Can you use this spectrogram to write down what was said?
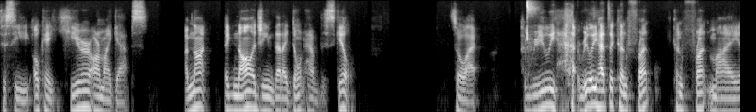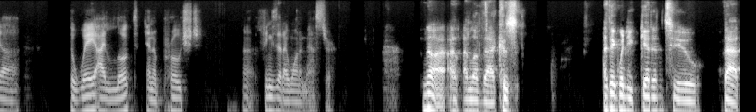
to see okay, here are my gaps. I'm not acknowledging that I don't have the skill. So I I really really had to confront confront my uh the way I looked and approached uh, things that I want to master. No, I, I love that because I think when you get into that,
